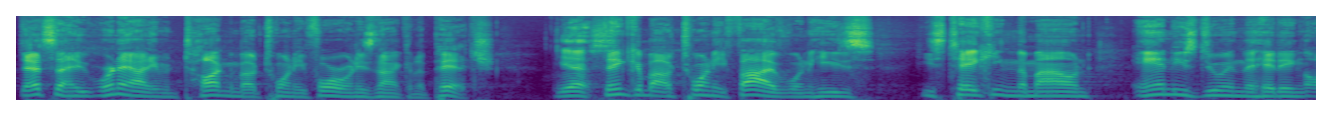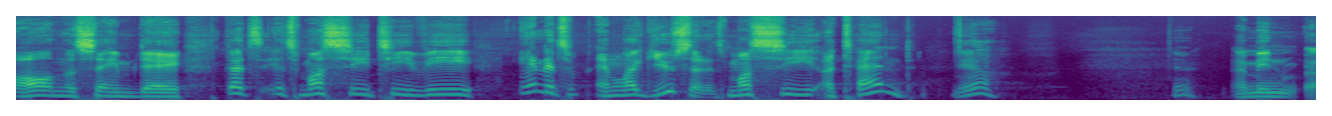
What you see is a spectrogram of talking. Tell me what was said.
that's not we're not even talking about 24 when he's not going to pitch. Yes. Think about 25 when he's he's taking the mound and he's doing the hitting all in the same day. That's it's must see TV and it's and like you said, it's must see attend. Yeah. Yeah. I mean, uh,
